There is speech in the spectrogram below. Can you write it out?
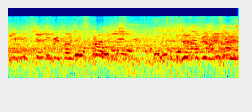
Z nim, chcieliśmy coś uzgodnić, że sobie życzy.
